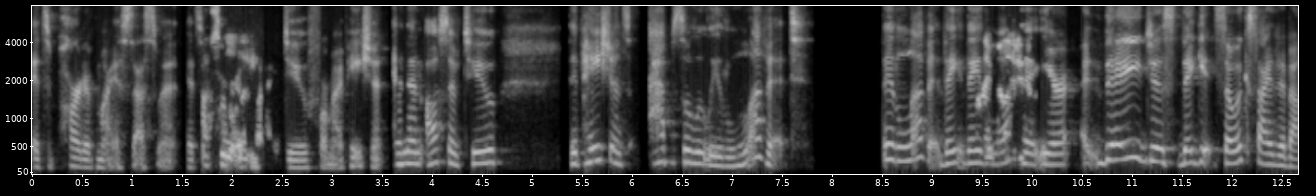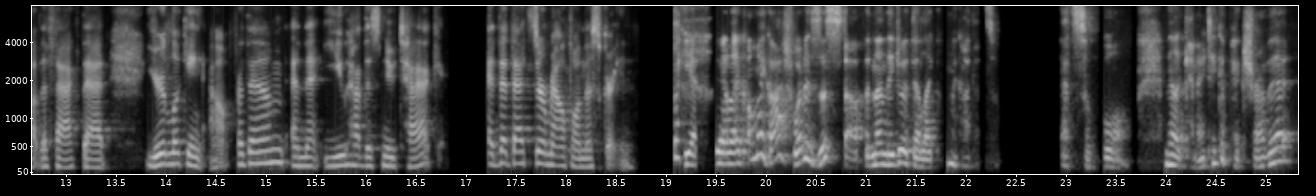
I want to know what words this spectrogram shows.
It's a part of my assessment. It's a absolutely. part of what I do for my patient, and then also too, the patients absolutely love it they love it. They they love it. You're they just they get so excited about the fact that you're looking out for them and that you have this new tech and that that's their mouth on the screen. yeah, they're like, "Oh my gosh, what is this stuff?" And then they do it. They're like, "Oh my god, that's so that's so cool." And they're like, "Can I take a picture of it?"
